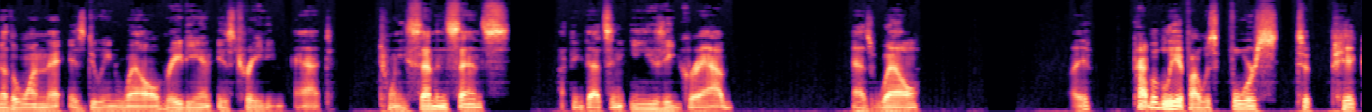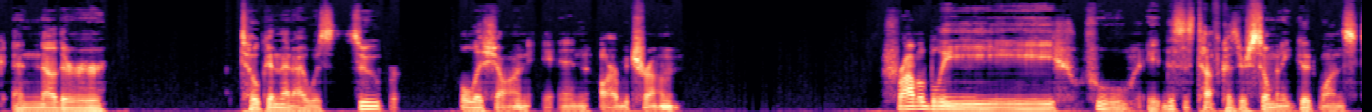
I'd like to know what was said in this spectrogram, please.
another one that is doing well. Radiant is trading at 27 cents. I think that's an easy grab as well. If probably if I was forced to pick another token that I was super bullish on in Arbitrum, probably, whew, this is tough because there's so many good ones.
